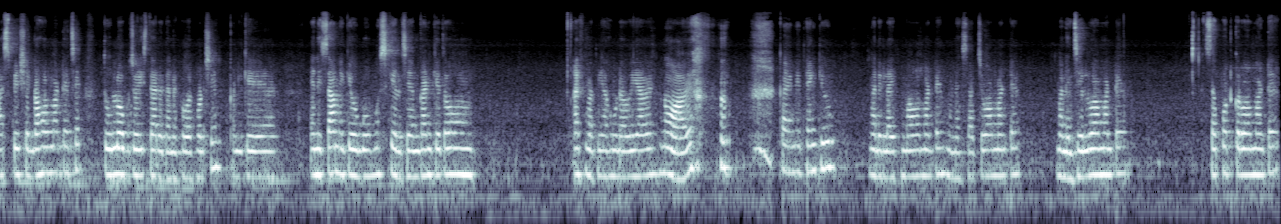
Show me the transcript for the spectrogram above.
આ સ્પેશિયલ રાહુલ માટે છે. તું લોક જોઈશ ત્યારે તને ખબર પડશે. કારણ કે એની સામે કેવું બહુ મુશ્કેલ છે એમ. કારણ કે તો આંખમાંથી આહુડાવી આવે, ન આવે. કાંઈ નહીં થેન્ક યુ મારી લાઈફમાં આવવા માટે, મને સાચવવા માટે, મને ઝેલવા માટે સપોર્ટ કરવા માટે.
